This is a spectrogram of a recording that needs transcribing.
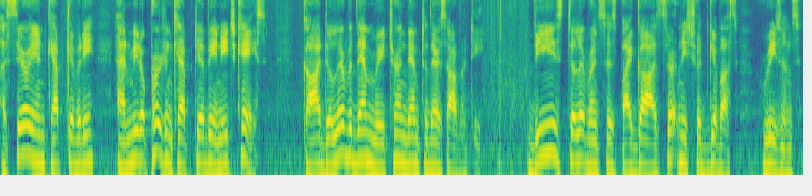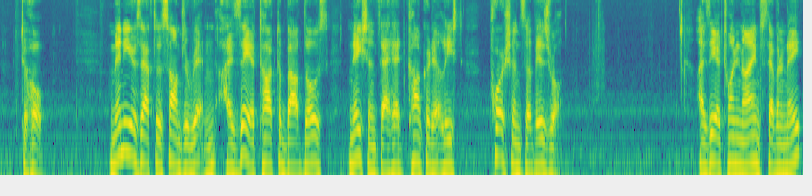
Assyrian captivity, and Medo Persian captivity in each case. God delivered them and returned them to their sovereignty. These deliverances by God certainly should give us reasons to hope. Many years after the Psalms were written, Isaiah talked about those nations that had conquered at least portions of Israel. Isaiah 29, 7 and 8.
